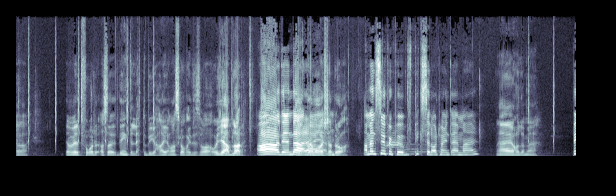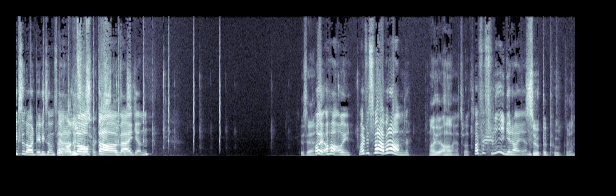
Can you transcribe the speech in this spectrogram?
Ja. Jag väldigt få, alltså det är inte lätt att bygga hajar, man ska faktiskt vara, åh jävlar! Ah, det är den där Den, den var värsta bra. Ja men superpoop, pixelart har inte hemma här. Nej, jag håller med. Pixelart är liksom såhär ja, lata vägen. Ska se. Oj, aha, oj. Varför svävar han? Ja, aha, jag tror att... Varför flyger hajen? Superpoop på den.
